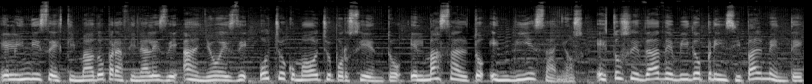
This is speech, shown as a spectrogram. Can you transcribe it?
El índice estimado para finales de año es de 8,8%, el más alto en 10 años. Esto se da debido principalmente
